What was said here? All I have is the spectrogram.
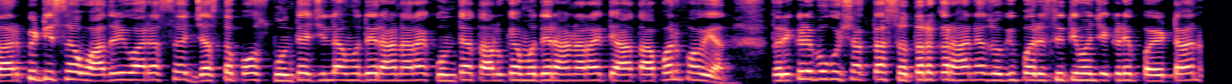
गारपिटीसह वादळी वाऱ्यासह जास्त पाऊस कोणत्या जिल्ह्यामध्ये राहणार आहे कोणत्या तालुक्यामध्ये राहणार आहे ते आता आपण पाहूयात. तर इकडे बघू शकता सतर्क राहण्याजोगी परिस्थिती म्हणजे इकडे पैठण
